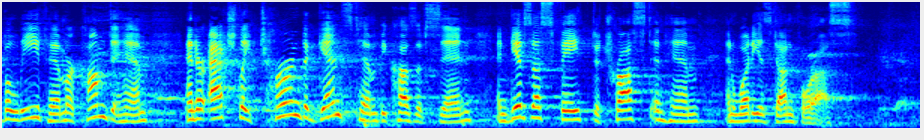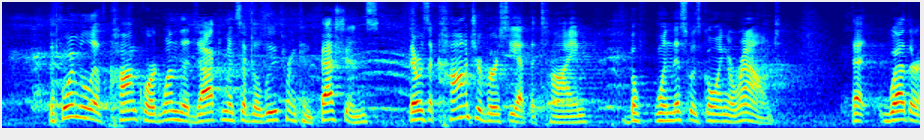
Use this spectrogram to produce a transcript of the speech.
believe Him or come to Him and are actually turned against Him because of sin and gives us faith to trust in Him and what He has done for us. The Formula of Concord, one of the documents of the Lutheran Confessions, there was a controversy at the time when this was going around. That whether,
